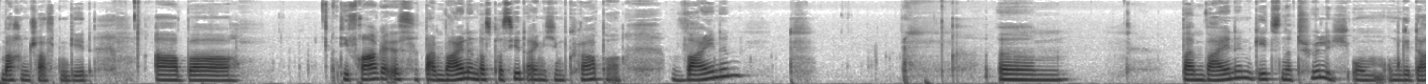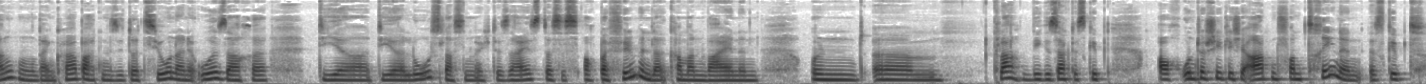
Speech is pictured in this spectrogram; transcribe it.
Machenschaften geht. Aber die Frage ist beim Weinen, was passiert eigentlich im Körper? Weinen ähm, beim Weinen geht es natürlich um, um Gedanken. Dein Körper hat eine Situation, eine Ursache, die er, die er loslassen möchte. Sei es, dass es auch bei Filmen kann man weinen. Und ähm, klar, wie gesagt, es gibt auch unterschiedliche Arten von Tränen. Es gibt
